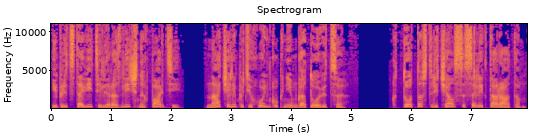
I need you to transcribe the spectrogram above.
и представители различных партий начали потихоньку к ним готовиться. Кто-то встречался с электоратом,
